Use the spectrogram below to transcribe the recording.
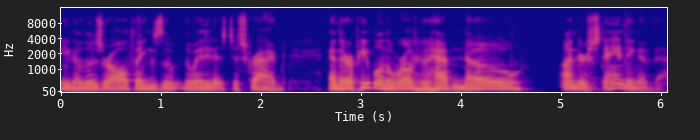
You know, those are all things the, the way that it's described. And there are people in the world who have no understanding of that.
